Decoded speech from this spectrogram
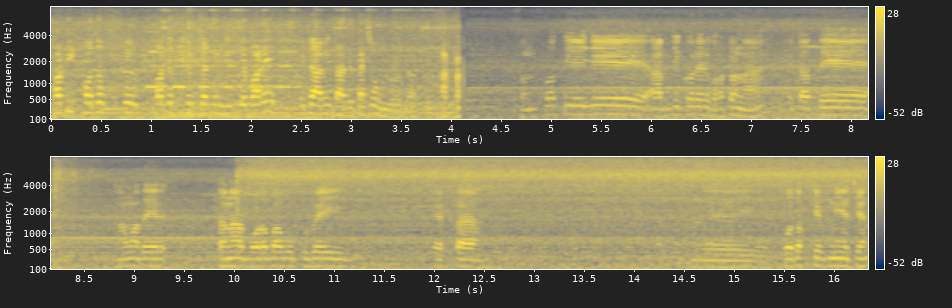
সঠিক পদক্ষেপ পদক্ষেপ যাতে নিতে পারে, এটা আমি তাদের কাছে অনুরোধ রাখব। সম্প্রতি এই যে আরজিকরের ঘটনা এটাতে আমাদের থানার বড়বাবু খুবই একটা পদক্ষেপ নিয়েছেন।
